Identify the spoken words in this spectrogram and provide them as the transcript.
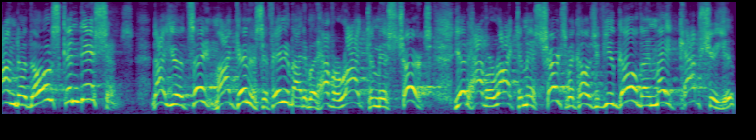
under those conditions? Now, you'd think, my goodness, if anybody would have a right to miss church, you'd have a right to miss church because if you go, they may capture you,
